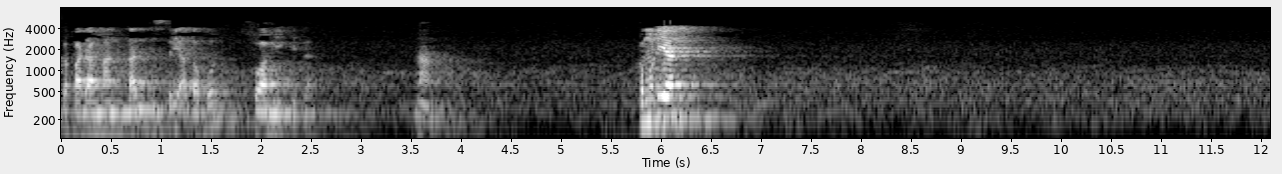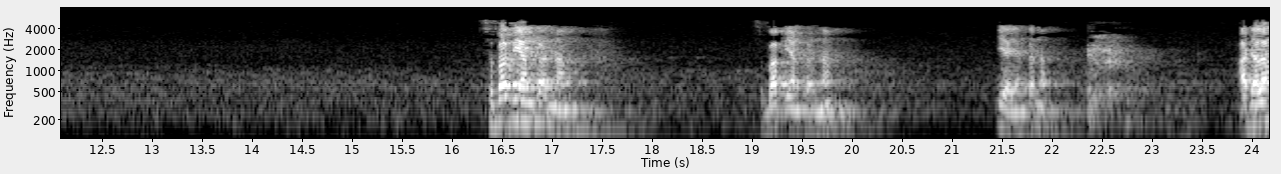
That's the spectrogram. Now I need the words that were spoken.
kepada mantan istri ataupun suami kita. Nah, Kemudian sebab yang keenam sebab yang keenam iya yang keenam adalah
